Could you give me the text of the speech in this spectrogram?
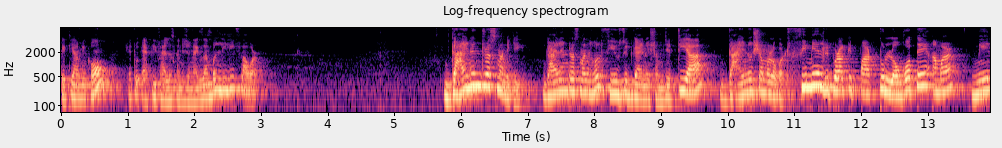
তেতিয়া আমি কওঁ সেইটো epiphyllous condition example lily flower gynandrous মানে কি? গাইনেণ্ড্ৰাছ মানে হ'ল ফিউজ উইথ গাইনচিয়াম যেতিয়া গাইনচিয়ামৰ লগত। ফিমেল ৰিপ্ৰডাক্টিভ পাৰ্টটোৰ লগতে আমাৰ মেল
